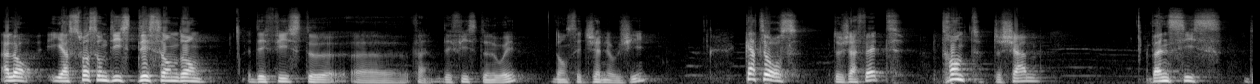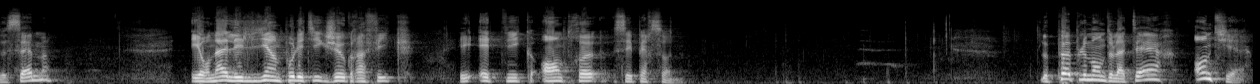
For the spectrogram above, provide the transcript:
Alors, il y a 70 descendants des fils de, euh, des fils de Noé dans cette généalogie. 14 de Japheth, 30 de Cham, 26 de Sem. Et on a les liens politiques, géographiques et ethniques entre ces personnes. Le peuplement de la terre entière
